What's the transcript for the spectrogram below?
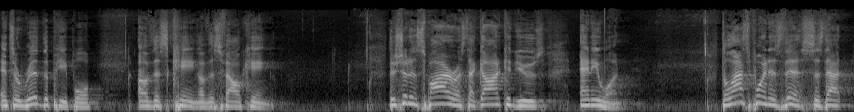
and to rid the people of this king, of this foul king. This should inspire us that God could use anyone. The last point is this is that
